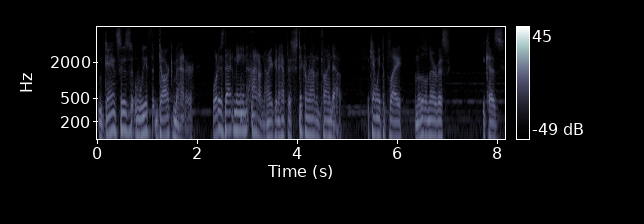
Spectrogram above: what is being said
who dances with dark matter. What does that mean? I don't know. You're going to have to stick around and find out. I can't wait to play. I'm a little nervous because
